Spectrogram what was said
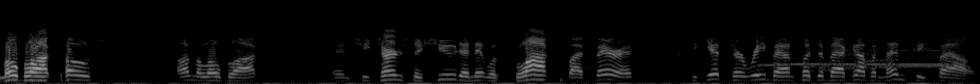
low block post on the low block. And she turns to shoot, and it was blocked by Ferris. She gets her rebound, puts it back up, and then she's fouled.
